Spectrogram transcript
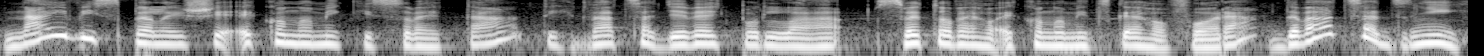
Najvyspelejšie ekonomiky sveta, tých 29 podľa Svetového ekonomického fóra, 20 z nich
